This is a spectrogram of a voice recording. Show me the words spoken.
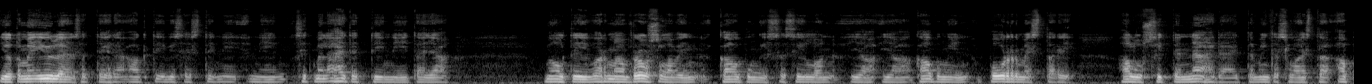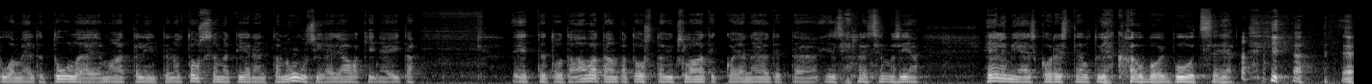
jota me ei yleensä tehdä aktiivisesti, niin, niin sitten me lähetettiin niitä ja me oltiin varmaan Vroslavin kaupungissa silloin ja, ja kaupungin pormestari halusi sitten nähdä, että minkälaista apua meiltä tulee. Ja mä ajattelin, että no tossa mä tiedän, että on uusia jalkineita, että tuota, avataanpa tosta yksi laatikko ja näytetään. Ja siellä oli semmoisia helmiäiskoristeltuja cowboy bootseja. Ja, ja,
